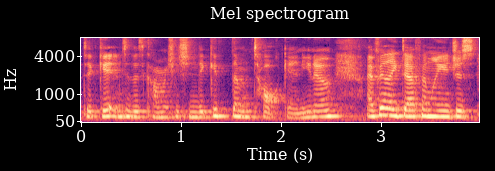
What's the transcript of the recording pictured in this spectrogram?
to get into this conversation to get them talking you know? I feel like definitely just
